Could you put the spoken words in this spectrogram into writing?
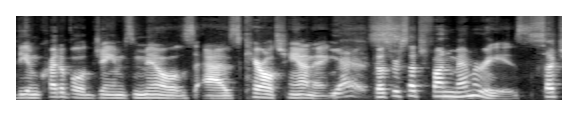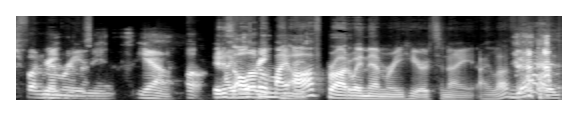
the incredible James Mills as Carol Channing. Yes. Those were such fun memories. such fun memories. memories. Yeah. Oh, It is I love also it. my off Broadway memory here tonight. I love it. Yes.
